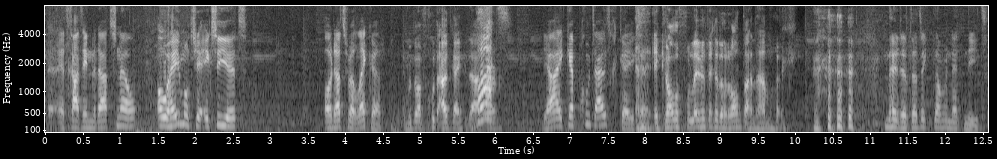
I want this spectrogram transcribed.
Eh, Het gaat inderdaad snel. Oh, hemeltje, ik zie het. Oh, dat is wel lekker. Je moet wel even goed uitkijken daar. hoor. Wat? Ja, ik heb goed uitgekeken. Ik knalde volledig tegen de rand aan namelijk. nee, dat had ik dan weer net niet.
